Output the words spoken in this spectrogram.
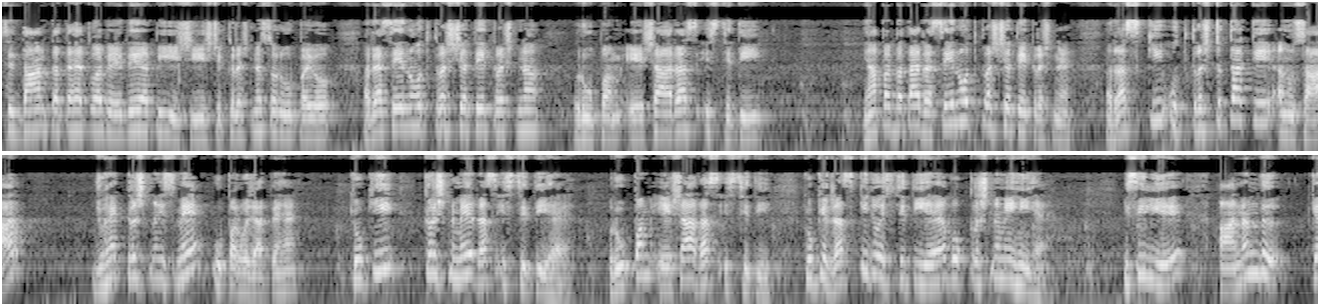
सिद्धांत तत्व भेदे अपी शीश कृष्ण स्वरूपयो। रसेनोत्कृष्यते कृष्ण रूपम ऐसा रस स्थिति। यहाँ पर बता, रसेनोत्कृष्यते कृष्ण, रस की उत्कृष्टता के अनुसार जो है कृष्ण इसमें ऊपर हो जाते हैं, क्योंकि कृष्ण में रस स्थिति है, रूपम ऐसा रस स्थिति, क्योंकि रस की जो स्थिति है वो कृष्ण में ही है। इसीलिए आनंद के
